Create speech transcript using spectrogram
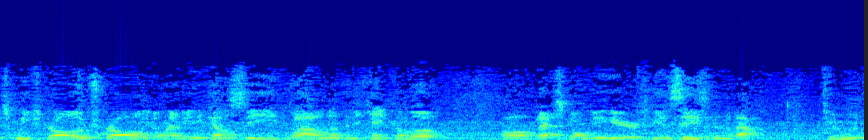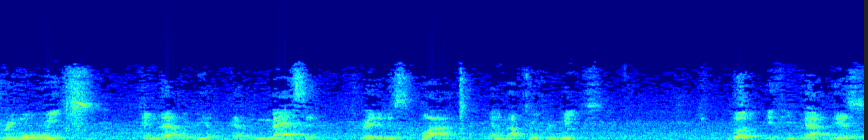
It's wheat straw, oat straw, you don't have any kind of seed, wild, nothing, it can't come up. Uh, that's gonna be here, it's being seasoned in about two or three more weeks. And that would be a, a massive ready to supply in about two or three weeks. But if you got this,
